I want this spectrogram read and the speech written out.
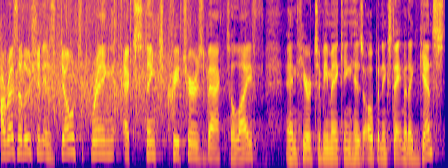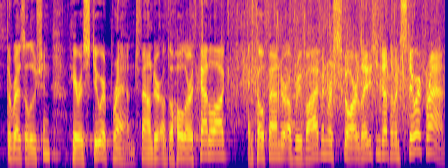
Our resolution is Don't Bring Extinct Creatures Back to Life. And here to be making his opening statement against the resolution, here is Stewart Brand, founder of the Whole Earth Catalog and co founder of Revive and Restore. Ladies and gentlemen, Stewart Brand.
